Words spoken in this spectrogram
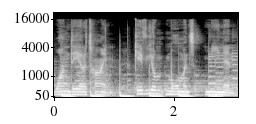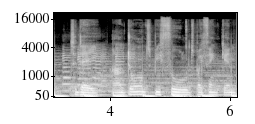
one day at a time. Give your moments meaning today, and don't be fooled by thinking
